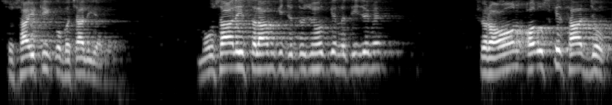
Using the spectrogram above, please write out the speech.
سوسائٹی کو بچا لیا گیا۔ موسا علیہ السلام کی جد وجہد کے نتیجے میں فرعون اور اس کے ساتھ جو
